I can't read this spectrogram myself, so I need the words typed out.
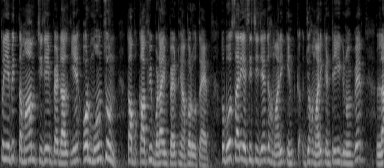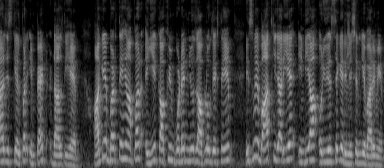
तो ये भी तमाम चीज़ें इंपैक्ट डालती हैं और मानसून का काफ़ी बड़ा इंपैक्ट यहाँ पर होता है। तो बहुत सारी ऐसी चीज़ें जो हमारी जो हमारी कंट्री की इकोनॉमी पे लार्ज स्केल पर इंपैक्ट डालती है। आगे बढ़ते हैं यहाँ पर, ये काफ़ी इंपॉर्टेंट न्यूज़ आप लोग देखते हैं। इसमें बात की जा रही है इंडिया और यूएसए के रिलेशन के बारे में।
